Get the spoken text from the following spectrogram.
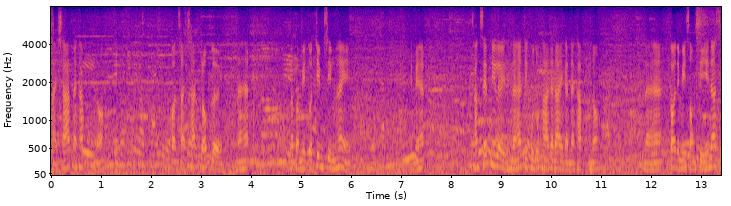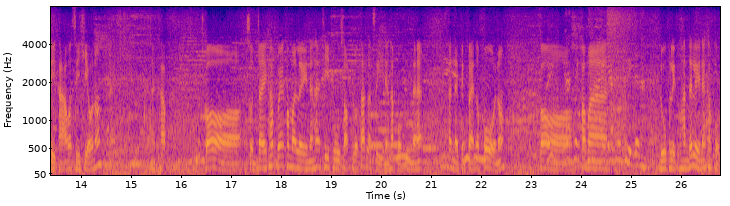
สายชาร์จนะครับเนาะนี่อุปกรณ์สายชาร์จครบเลยนะฮะแล้วก็มีตัวจิ้มซิมให้เห็นไหมฮะ ทั้งเซตนี้เลยนะฮะที่คุณลูกค้าจะได้กันนะครับเนาะนะฮะก็จะมี 2 สีนะสีขาวกับสีเขียวเนาะนะครับ ก็สนใจครับแวะเข้ามาเลยนะฮะที่ทูช็อปโ o ตัสหลักสี่นะครับผมนะฮะท่านไหนเป็นแฟน oppo เนาะก็เข้ามาดูผลิตภัณฑ์ได้เลยนะครับผม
